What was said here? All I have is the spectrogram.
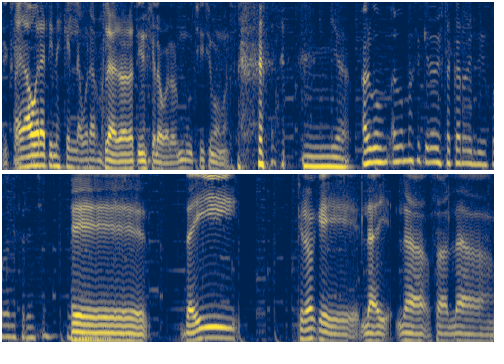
exacto. ahora tienes que elaborar más. Claro, ahora tienes que elaborar muchísimo más. Mm, ya. ¿Algo, ¿Algo más que quiera destacar del videojuego de diferencia? Eh, de ahí creo que la, la, o sea, la,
